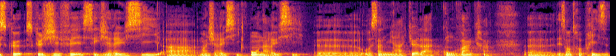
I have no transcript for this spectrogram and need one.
ce que, ce que j'ai fait, c'est que j'ai réussi à. Moi, j'ai réussi, on a réussi euh, au sein de Miracle à convaincre euh, des entreprises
